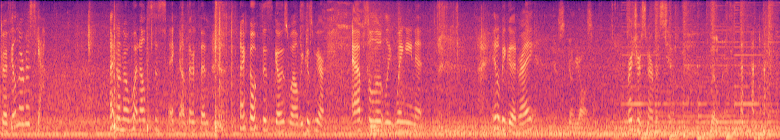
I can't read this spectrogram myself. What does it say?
Do I feel nervous? Yeah. I don't know what else to say other than I hope this goes well because we are absolutely winging it. It'll be good, right? Yes, it's gonna be awesome. Bridger's nervous too. A little bit.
